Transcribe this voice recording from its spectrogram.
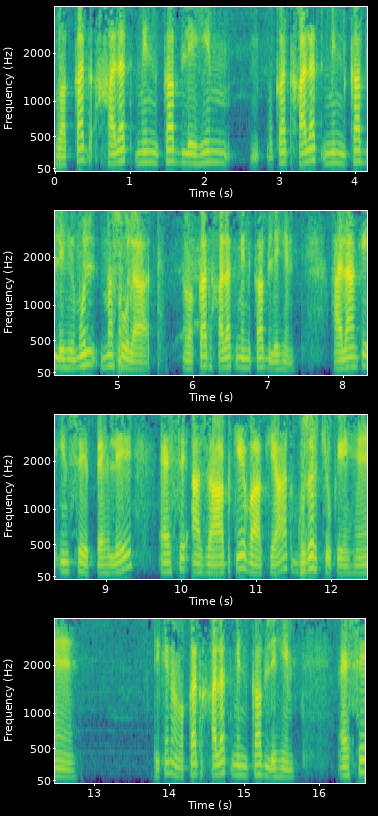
وقد خلط من قبل قد خلط من قبل المسولات، وقد خلط من قبل حالانکہ ان سے پہلے ایسے عذاب کے واقعات گزر چکے ہیں۔ ٹھیک ہے نا؟ وقد خلط من قبل ایسے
